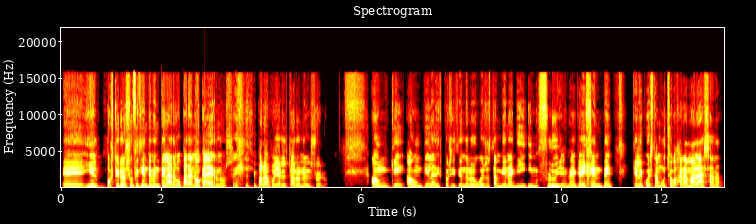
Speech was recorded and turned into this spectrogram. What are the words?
eh, y el posterior suficientemente largo para no caernos y para apoyar el talón en el suelo. Aunque, aunque la disposición de los huesos también aquí influye, que hay gente que le cuesta mucho bajar a malasana.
